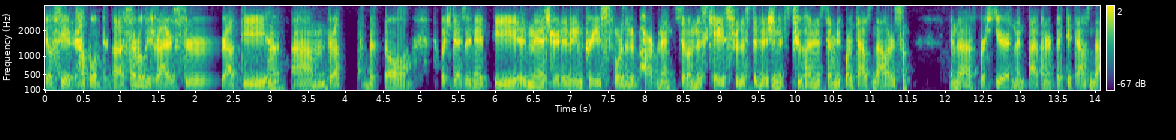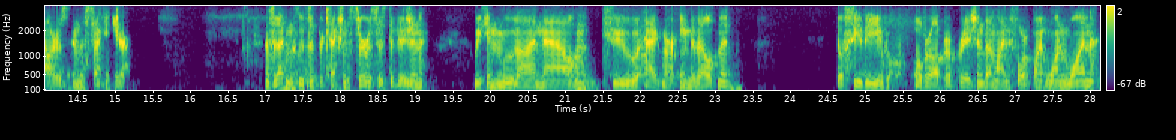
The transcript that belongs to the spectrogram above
you'll see a couple, uh, several of these riders throughout the um, throughout the bill, which designate the administrative increase for the department. So in this case, for this division, it's $274,000 in the first year and then $550,000 in the second year. And so that concludes the Protection Services Division. We can move on now to Ag Marketing Development. You'll see the overall appropriations on line 4.11.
